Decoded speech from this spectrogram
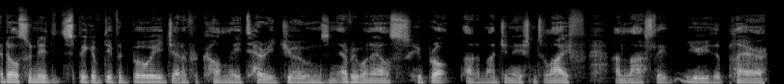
It also needed to speak of David Bowie, Jennifer Connelly, Terry Jones, and everyone else who brought that imagination to life. And lastly, you, the player,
